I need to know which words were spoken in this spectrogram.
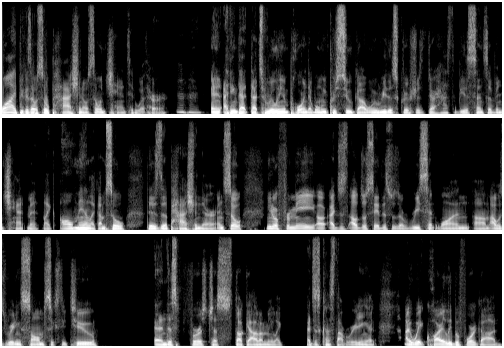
Why? Because I was so passionate. I was so enchanted with her. Mm-hmm. And I think that that's really important that when we pursue God, when we read the scriptures, there has to be a sense of enchantment. Like, oh man, like I'm so, there's a passion there. And so, you know, for me, uh, I just, I'll just say this was a recent one. Um, I was reading Psalm 62 and this verse just stuck out on me. Like, I just couldn't stop reading it. I wait quietly before God,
